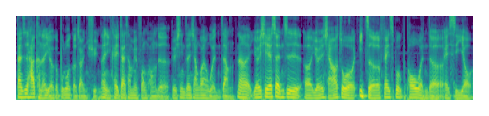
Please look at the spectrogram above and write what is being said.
但是它可能有一个部落格专区，那你可以在上面疯狂的就新增相关的文章。那有一些甚至呃，有人想要做一则 Facebook po 文的 SEO，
